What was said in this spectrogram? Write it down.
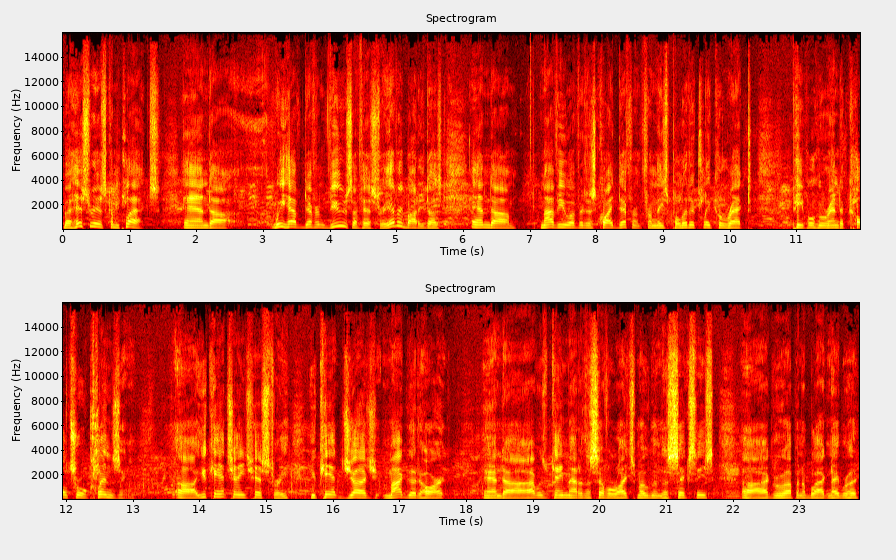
But history is complex. And uh, we have different views of history. Everybody does. And um, my view of it is quite different from these politically correct people who are into cultural cleansing. Uh, you can't change history. You can't judge my good heart. And uh, I was came out of the civil rights movement in the '60s. Uh, I grew up in a black neighborhood.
